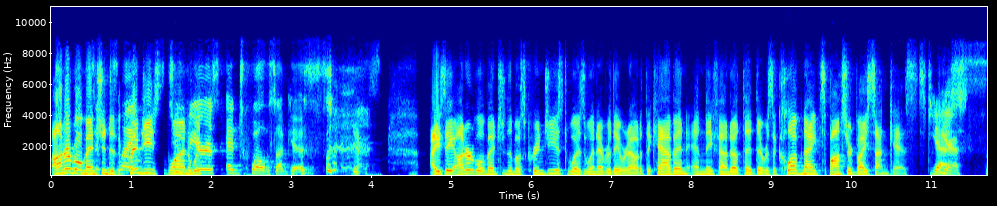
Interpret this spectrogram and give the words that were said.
Honorable mention to the like cringiest Two one, which beers and twelve Sunkist. Yes. I say honorable mention the most cringiest was whenever they were out at the cabin and they found out that there was a club night sponsored by Sunkist. yes.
